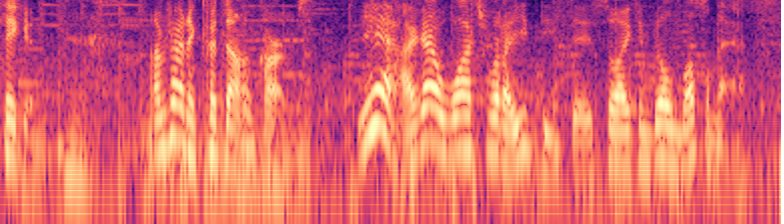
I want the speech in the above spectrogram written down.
take it. I'm trying to cut down on carbs. Yeah, I gotta watch what I eat these days so I can build muscle mass.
